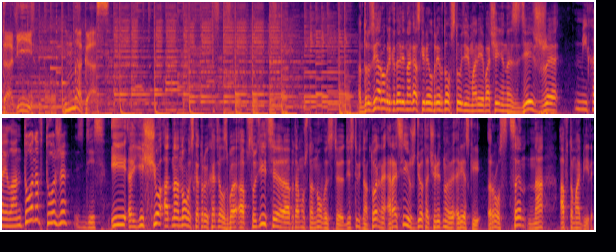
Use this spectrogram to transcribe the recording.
«Дави на газ». Друзья, рубрика «Дави на газ», Кирилл Бревдов в студии, Мария Баченина здесь же. Михаил Антонов тоже здесь. И еще одна новость, которую хотелось бы обсудить, э, потому что новость э, действительно актуальная. Россия ждет очередной резкий рост цен на автомобили.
